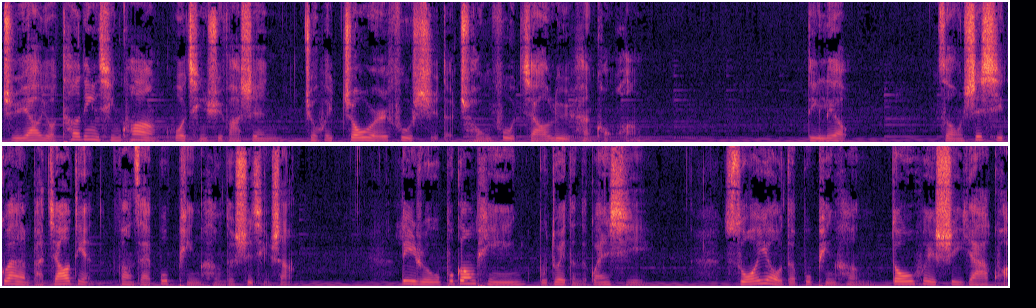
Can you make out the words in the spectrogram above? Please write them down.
只要有特定情况或情绪发生，就会周而复始的重复焦虑和恐慌。第六，总是习惯把焦点放在不平衡的事情上，例如不公平、不对等的关系，所有的不平衡都会是压垮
